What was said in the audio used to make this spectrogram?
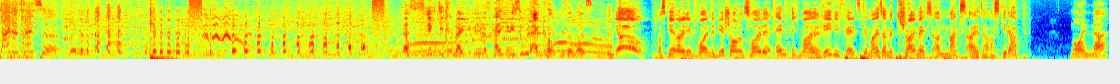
deine Fresse! Das ist richtig unangenehm. Das kann ich mir nicht so gut angucken, sowas. Yo! Was geht, meine lieben Freunde? Wir schauen uns heute endlich mal Revi-Fails gemeinsam mit Trimax an. Max, Alter, was geht ab? Moin, na?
